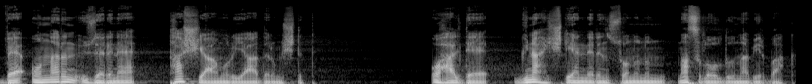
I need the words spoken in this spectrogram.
ve onların üzerine taş yağmuru yağdırmıştık. O halde günah işleyenlerin sonunun nasıl olduğuna bir bak.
